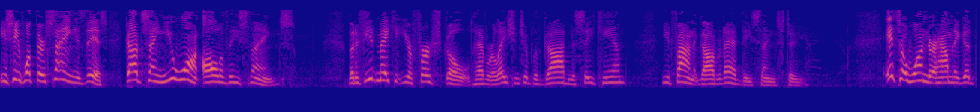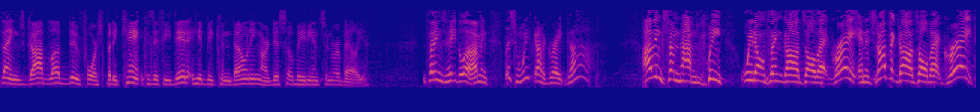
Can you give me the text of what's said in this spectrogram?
You see, what they're saying is this God's saying, You want all of these things. But if you'd make it your first goal to have a relationship with God and to seek Him, you'd find that God would add these things to you. It's a wonder how many good things God loved to do for us, but He can't because if He did it, He'd be condoning our disobedience and rebellion things He'd love. I mean, listen, we've got a great God. I think sometimes we, we don't think God's all that great. And it's not that God's all that great.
